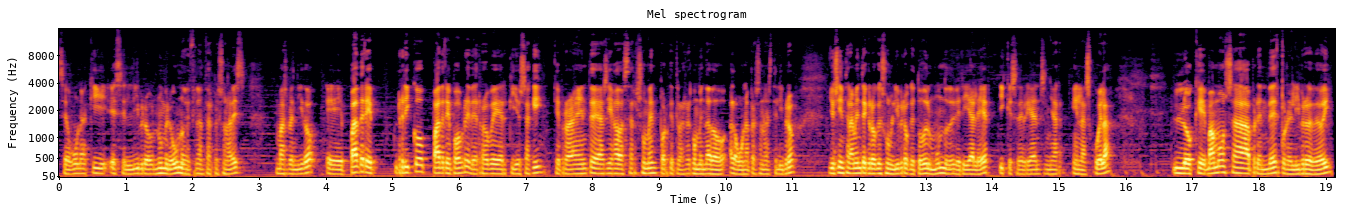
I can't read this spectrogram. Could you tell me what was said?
Según aquí es el libro número uno de finanzas personales más vendido. Eh, Padre rico, Padre pobre de Robert Kiyosaki, que probablemente has llegado a este resumen porque te lo has recomendado a alguna persona este libro. Yo sinceramente creo que es un libro que todo el mundo debería leer y que se debería enseñar en la escuela. Lo que vamos a aprender con el libro de hoy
